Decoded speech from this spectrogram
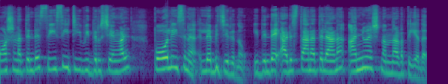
മോഷണത്തിന്റെ സി സി ടി വി ദൃശ്യങ്ങൾ പോലീസിന് ലഭിച്ചിരുന്നു. ഇതിന്റെ അടിസ്ഥാനത്തിലാണ് അന്വേഷണം നടത്തിയത്.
